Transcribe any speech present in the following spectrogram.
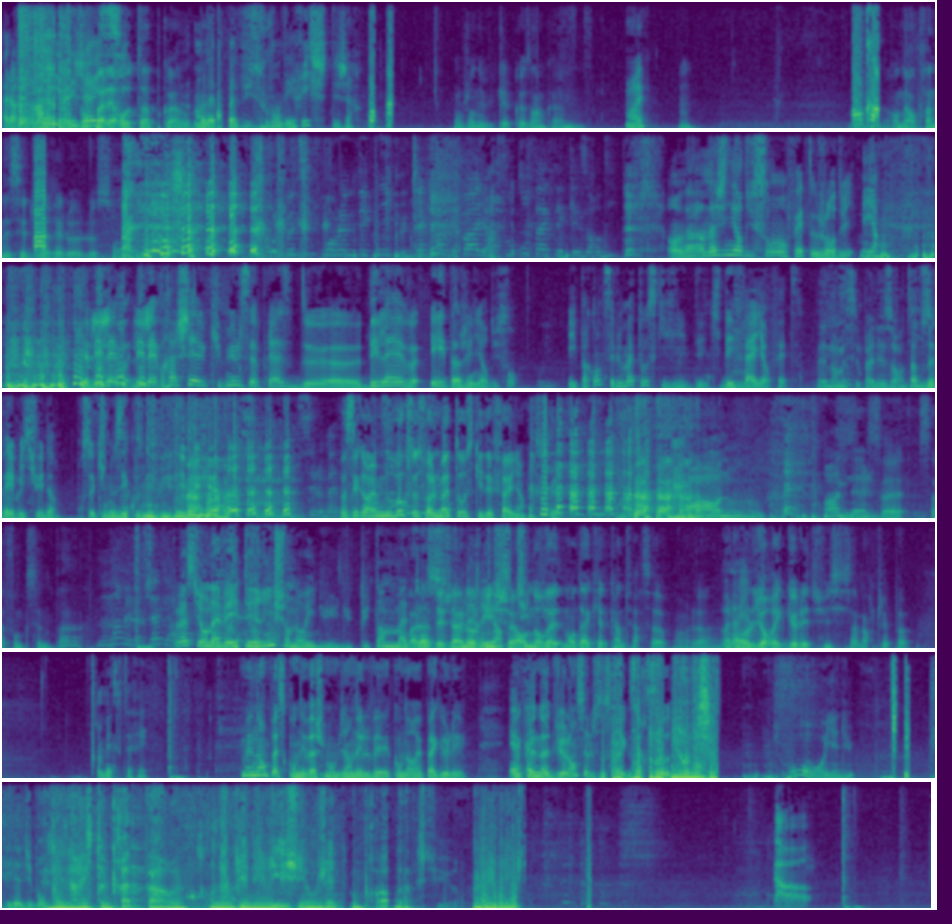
Alors, Ils déjà, ont pas ici, l'air au top quand même. on n'a pas vu souvent des riches déjà. Bon, J'en ai vu quelques-uns quand même. Ouais. On est en train d'essayer de gérer le, le son. Petit problème technique, le jack marche pas, il y a un faux contact avec les ordis. On a un ingénieur du son en fait aujourd'hui. Merde. Donc, L'élève, l'élève Rachel cumule sa place de euh, d'élève et d'ingénieur du son. Et par contre, c'est le matos qui, qui défaille en fait. Mais non, mais c'est pas les ordi. Ah, vous avez l'habitude, hein, pour ceux qui nous écoutent depuis le début. C'est. Enfin, c'est quand même nouveau que ce soit le matos qui défaille. hein, parce que- possible. Oh non. Oh nul. ça, ça fonctionne pas. Non, non, mais le jack Là, si on avait été riche, on aurait eu du, du putain de matos. Voilà, déjà on les riches, on aurait demandé à quelqu'un de faire ça. Voilà. Voilà. On lui aurait gueulé dessus si ça marchait pas. Mais tout à fait. Mais non, parce qu'on est vachement bien élevé et qu'on n'aurait pas gueulé. Et que fait- notre violence, elle se serait exercée autrement. 17 Oh, il y a du. Il y a du bon les aristocrates par ce qu'on appelait des riches et on jette l'opprobre sur les riches. Ah,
